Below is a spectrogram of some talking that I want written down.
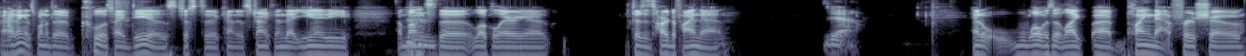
I think it's one of the coolest ideas just to kind of strengthen that unity amongst the local area because it's hard to find that. Yeah. And what was it like uh, playing that first show?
